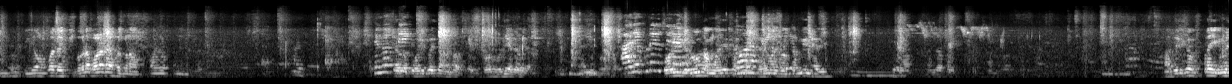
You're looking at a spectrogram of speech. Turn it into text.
ਇਹ ਹੁਣ ਬਾਅਦ ਬਗੜਾ ਬੜਾ ਟਾਈਮ ਲੱਗਣਾ ਚਲੋ ਕੋਈ ਕੋਈ ਧੰਨਵਾਦ ਬਹੁਤ ਵਧੀਆ ਕਰਿਆ ਆ ਜਾ ਕੁੜੀ ਕੋਈ ਨੀ, ਜ਼ਰੂਰ ਆਉਂਗਾ ਜੀ ਫਿਰ ਮੈਂ ਦੋ ਤਿੰਨ ਮਹੀਨੇ ਦੀ ਚੰਗਾ ਭਾਈ ਹਾਂ ਤੇਰੀ ਕੋ ਪੜ੍ਹਾਈ ਕਿਵੇਂ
